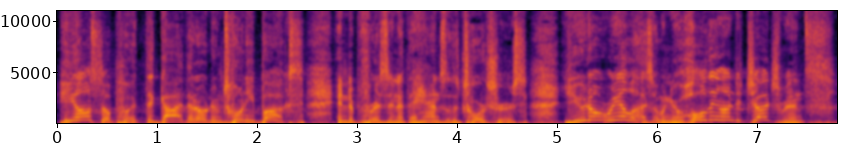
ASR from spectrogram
he also put the guy that owed him 20 bucks into prison at the hands of the torturers. You don't realize that when you're holding on to judgments,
